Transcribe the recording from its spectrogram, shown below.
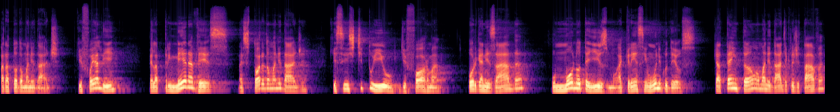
para toda a humanidade, que foi ali, pela primeira vez na história da humanidade, que se instituiu de forma organizada o monoteísmo, a crença em um único Deus, que até então a humanidade acreditava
